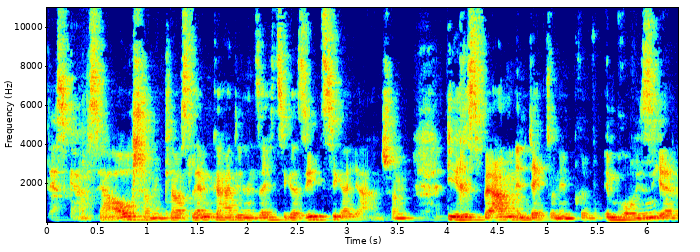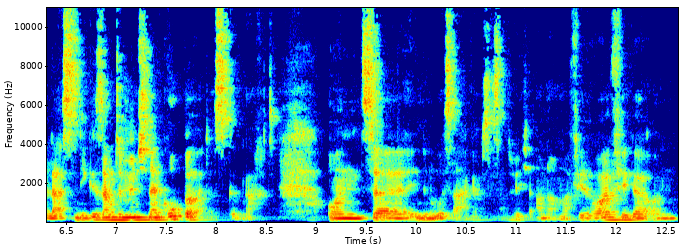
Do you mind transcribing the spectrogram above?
das gab es ja auch schon. Und Klaus Lemke hat in den 60er, 70er Jahren schon Iris Berben entdeckt und improvisieren mhm. lassen. Die gesamte Münchner Gruppe hat das gemacht. Und äh, in den USA gab es das natürlich auch noch mal viel häufiger. Und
